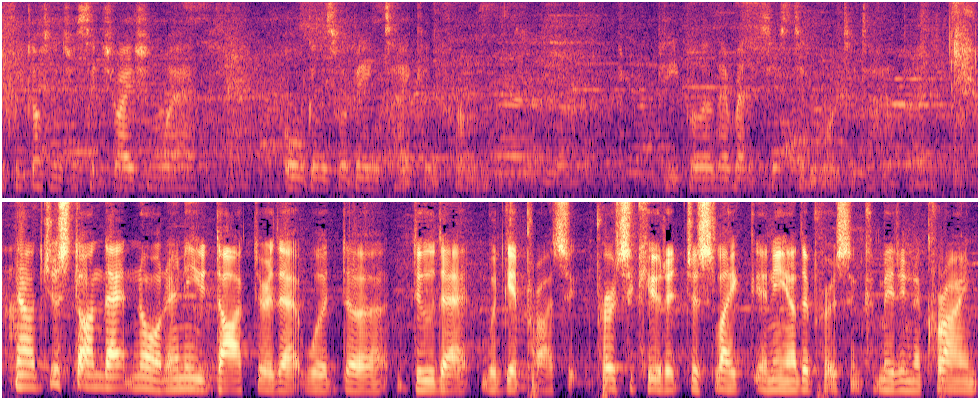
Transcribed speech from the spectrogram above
if we got into a situation where organs were being taken from people and their relatives didn't want it to happen. Now, just on that note, any doctor that would uh, do that would get prose- persecuted just like any other person committing a crime,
